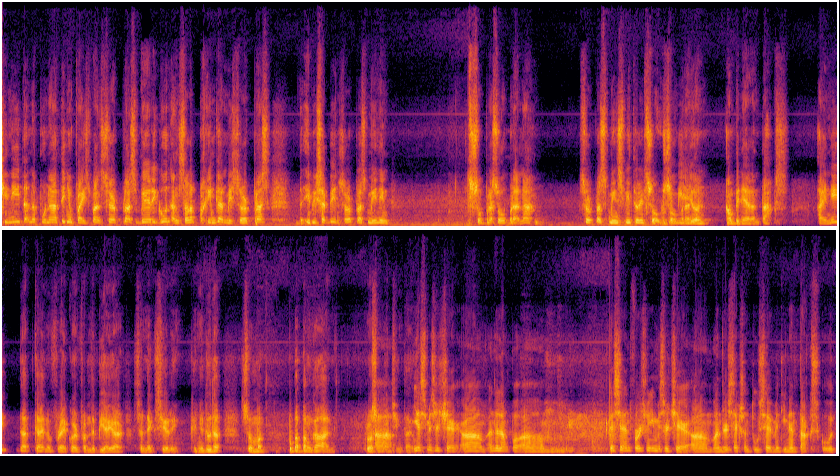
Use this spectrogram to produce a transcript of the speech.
Kinita na po natin yung price plan. Surplus, very good. Ang sarap pakinggan. May surplus. Ibig sabihin, surplus meaning sobra-sobra na. Surplus means literally so, so million ang binayaran tax. I need that kind of record from the BIR sa next hearing. Can you do that? So magbabanggaan, cross-matching tayo. Ah, Yes, Mr. Chair. Um, ano lang po, um, kasi unfortunately, Mr. Chair, um, under Section 270 ng Tax Code,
